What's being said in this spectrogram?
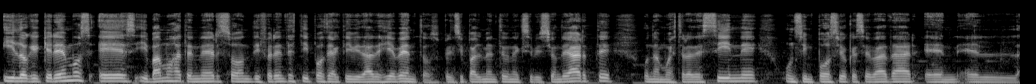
Y lo que queremos es, y vamos a tener, son diferentes tipos de actividades y eventos, principalmente una exhibición de arte, una muestra de cine, un simposio que se va a dar en el,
